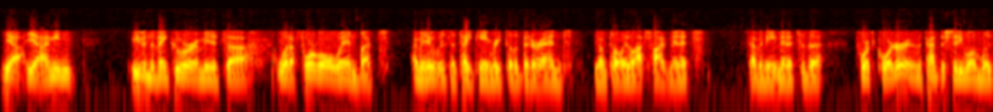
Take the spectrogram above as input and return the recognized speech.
Yeah, yeah. I mean, even the Vancouver. I mean, it's uh, what a four goal win, but I mean, it was a tight game right till the bitter end. You know, until the last five minutes, seven, eight minutes of the fourth quarter, and the Panther City one was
